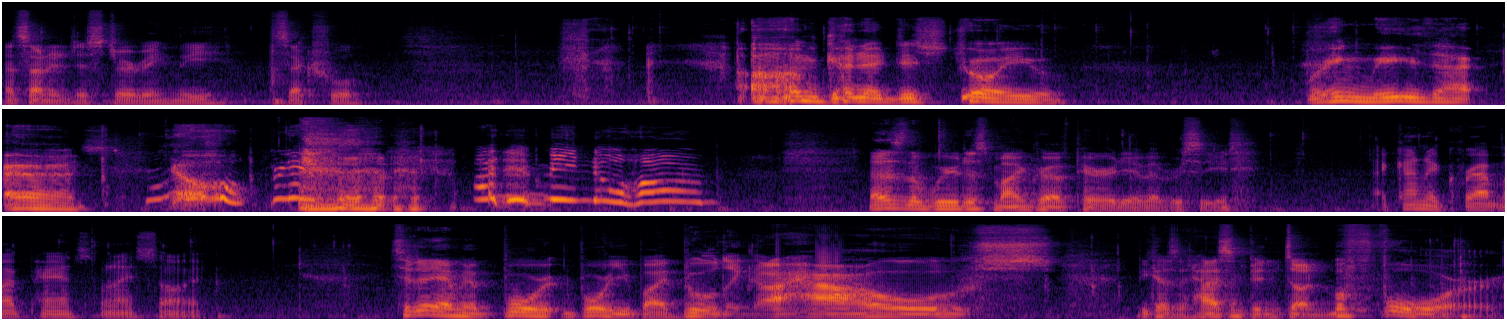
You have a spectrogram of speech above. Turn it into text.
That sounded disturbingly sexual. I'm gonna destroy you. Bring me that ass. No, please. I didn't mean no harm. That is the weirdest Minecraft parody I've ever seen. I kind of crapped my pants when I saw it. Today I'm gonna bore, bore you by building a house. Because it hasn't been done before.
